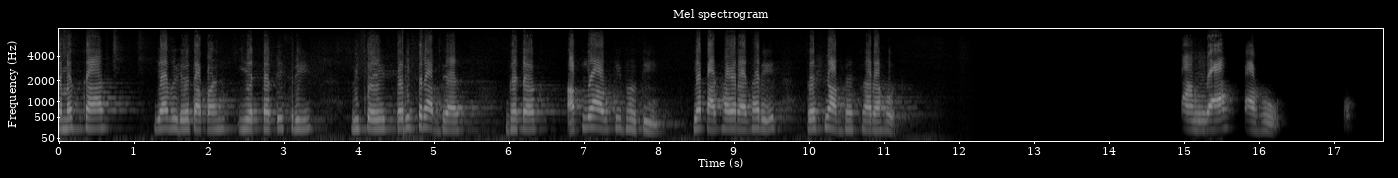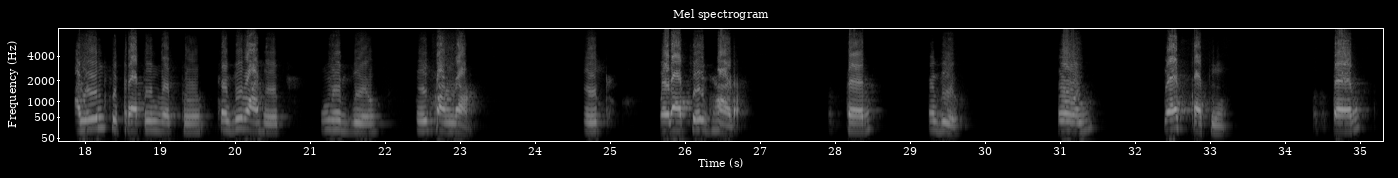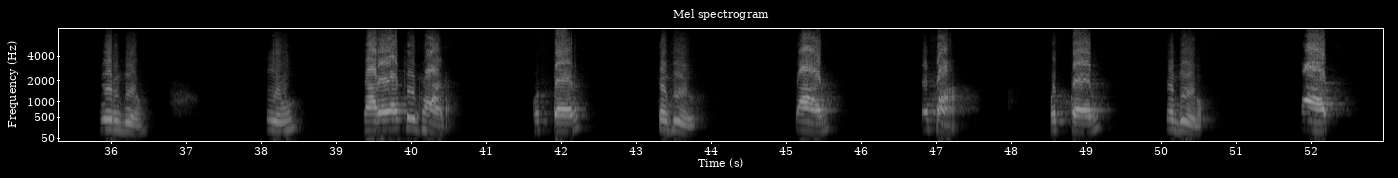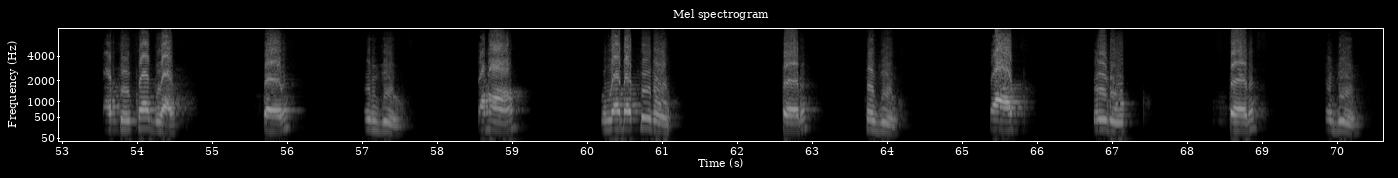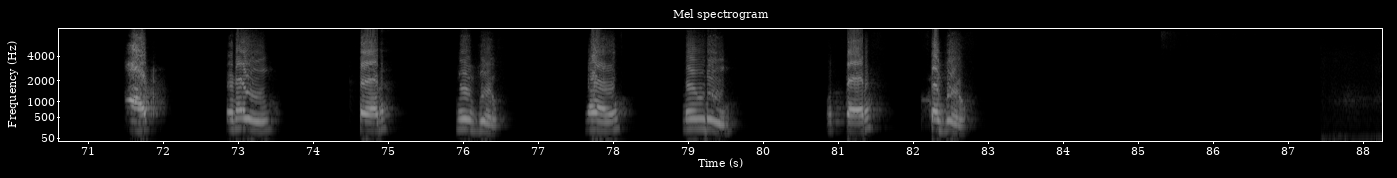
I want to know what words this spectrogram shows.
नमस्कार. या व्हिडिओत आपण इयत्ता तिसरी विषय परिसर अभ्यास घटक आपल्या अवतीभोवती या पाठावर आधारित प्रश्न अभ्यासणार आहोत. सांगा पाहू खालील चित्रातील वस्तू सजीव आहेत निर्जीव हे सांगा. एक वडाचे झाड. उत्तर सजीव. दोन गॅस टाकी उत्तर निर्जीव. तीन नारळाचे झाड. उत्तर सजीव. चार तसा. उत्तर सजीव. पाच काचेचा ग्लास. उत्तर निर्जीव. सहा गुलाबाचे रोप. तर सजीव. सात बेडूक. तर सजीव. आठ चढई तर निर्जीव. नऊ मेंढी. उत्तर सजीव.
